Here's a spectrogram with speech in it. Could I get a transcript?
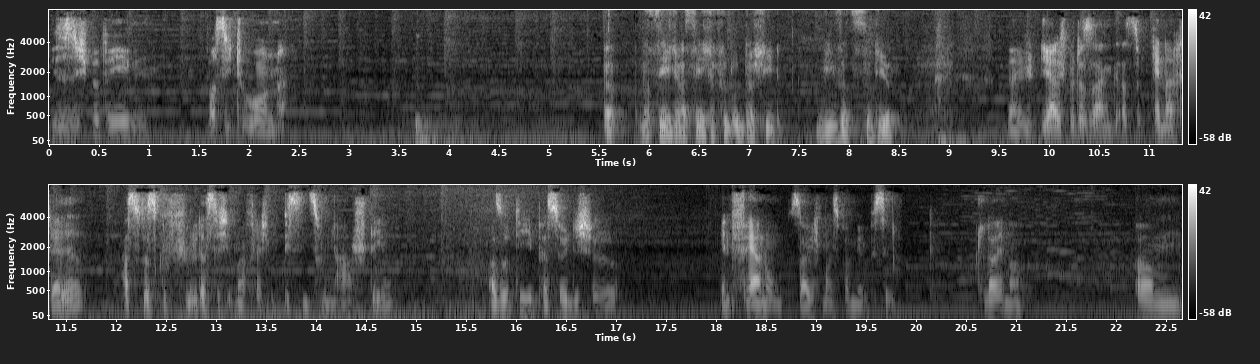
Wie sie sich bewegen. Was sie tun. Was sehe ich, sehe ich da für einen Unterschied im Gegensatz zu dir? Ja, ich würde sagen, also generell hast du das Gefühl, dass ich immer vielleicht ein bisschen zu nah stehe. Also die persönliche Entfernung, sage ich mal, ist bei mir ein bisschen kleiner. Ähm,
